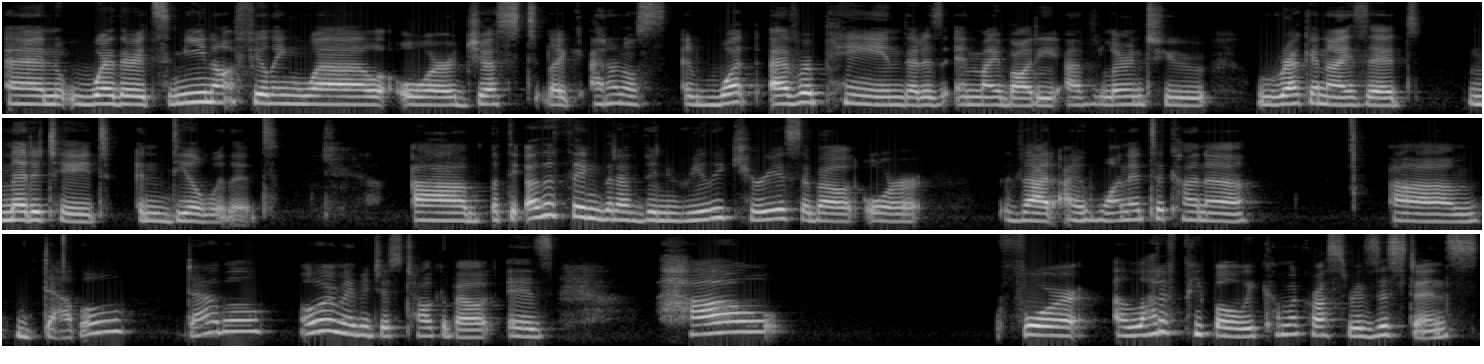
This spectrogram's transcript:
And whether it's me not feeling well or just like, I don't know, whatever pain that is in my body, I've learned to recognize it, meditate, and deal with it. Uh, but the other thing that I've been really curious about or that I wanted to kind of um, dabble, dabble, or maybe just talk about is how, for a lot of people, we come across resistance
